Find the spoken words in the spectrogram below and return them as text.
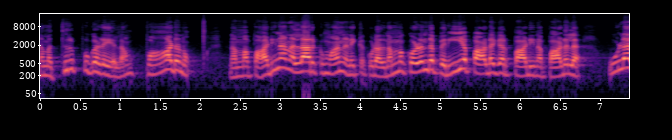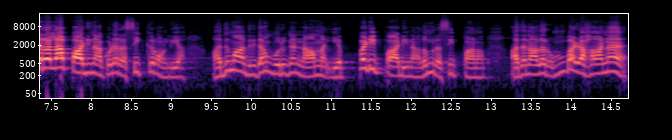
நம்ம திருப்புகழை எல்லாம் பாடணும். நம்ம பாடினா நல்லா இருக்குமான்னு நினைக்கக்கூடாது. நம்ம குழந்தை பெரிய பாடகர் பாடின பாடலை உளறலா பாடினா கூட ரசிக்கிறோம் இல்லையா? அது மாதிரி தான் முருகன் நாம் எப்படி பாடினாலும் ரசிப்பானாம். அதனால் ரொம்ப அழகான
